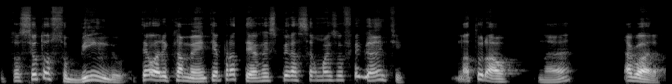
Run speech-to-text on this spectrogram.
Então, se eu estou subindo, teoricamente é para ter a respiração mais ofegante, natural, né? Agora,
